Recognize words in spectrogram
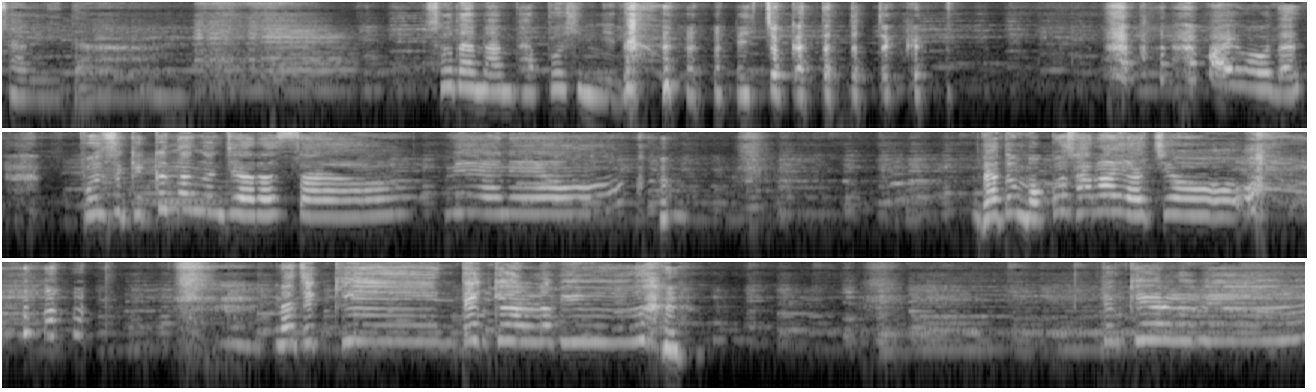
감사합니다. 소다만 바쁘십니다. 이쪽 갔다 저쪽 갔다. 아이고 나 본스키 끝났는지 알았어요. 미안해요. 나도 먹고 살아야죠. 나즈킨. Thank you I love you. Thank you I love you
